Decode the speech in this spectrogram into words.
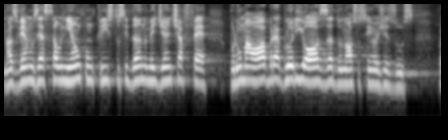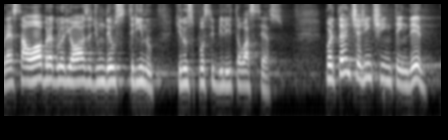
nós vemos essa união com Cristo se dando mediante a fé, por uma obra gloriosa do nosso Senhor Jesus, por essa obra gloriosa de um Deus trino que nos possibilita o acesso. Importante a gente entender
